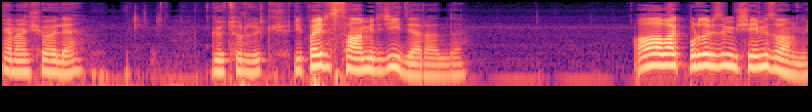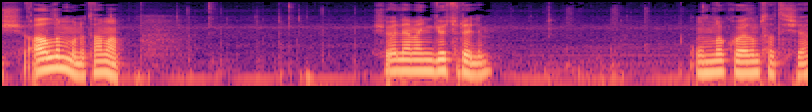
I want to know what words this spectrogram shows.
Hemen şöyle. Götürdük. Repairs tamirciydi herhalde. Aa bak burada bizim bir şeyimiz varmış. Aldım bunu tamam. Şöyle hemen götürelim. Onu da koyalım satışa.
